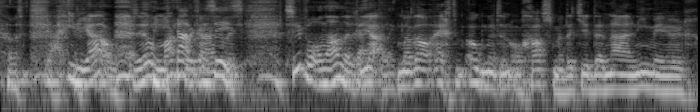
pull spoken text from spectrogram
ja, ideaal. Is heel makkelijk ja precies. eigenlijk. Super onhandig Ja, eigenlijk. maar wel echt ook met een orgasme. Dat je daarna niet meer,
